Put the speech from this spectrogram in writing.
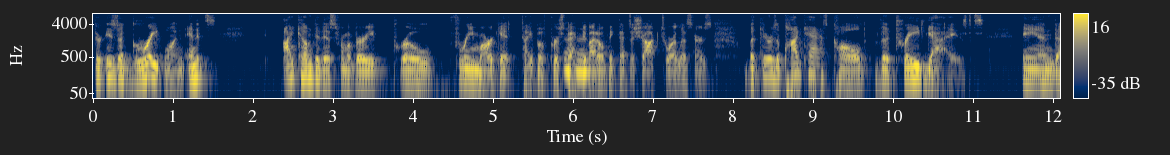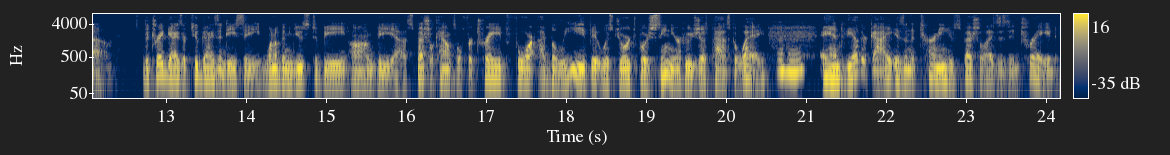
There is a great one, and it's I come to this from a very pro free market type of perspective. Mm-hmm. I don't think that's a shock to our listeners. But there's a podcast called The Trade Guys. And um, the trade guys are two guys in DC. One of them used to be on the uh, special counsel for trade for, I believe it was George Bush Sr., who just passed away. Mm-hmm. And the other guy is an attorney who specializes in trade.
